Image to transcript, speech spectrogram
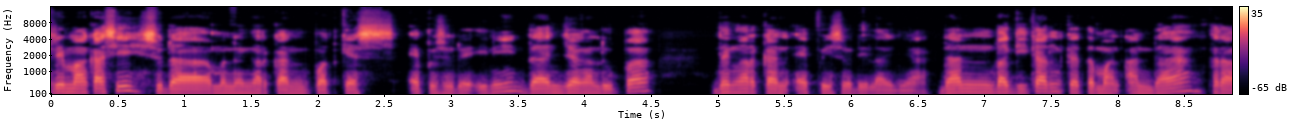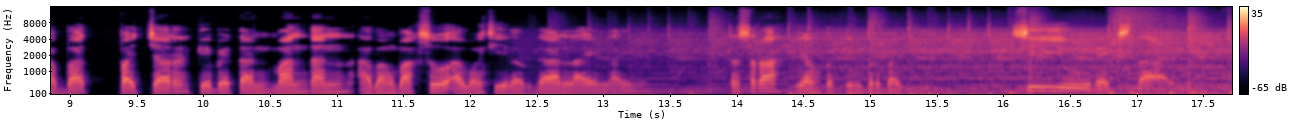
Terima kasih sudah mendengarkan podcast episode ini dan jangan lupa dengarkan episode lainnya dan bagikan ke teman Anda, kerabat, pacar, gebetan, mantan, abang bakso, abang cilok dan lain-lain. Terserah yang penting berbagi. See you next time.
